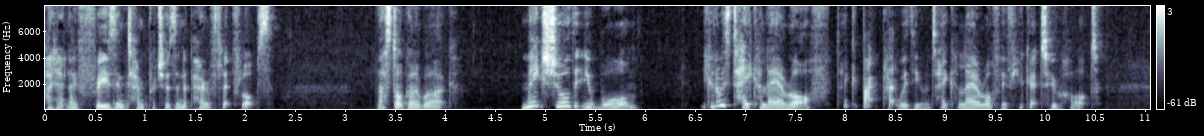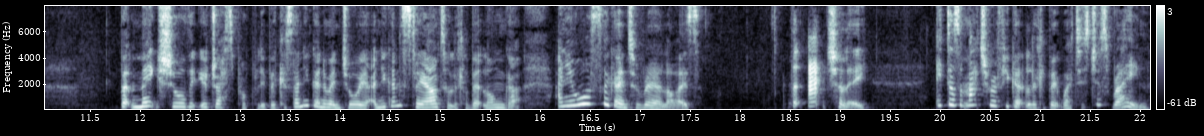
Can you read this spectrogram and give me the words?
I don't know, freezing temperatures in a pair of flip flops. That's not going to work. Make sure that you're warm. You can always take a layer off. Take a backpack with you and take a layer off if you get too hot. But make sure that you're dressed properly because then you're going to enjoy it and you're going to stay out a little bit longer. And you're also going to realise that actually it doesn't matter if you get a little bit wet, it's just rain.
